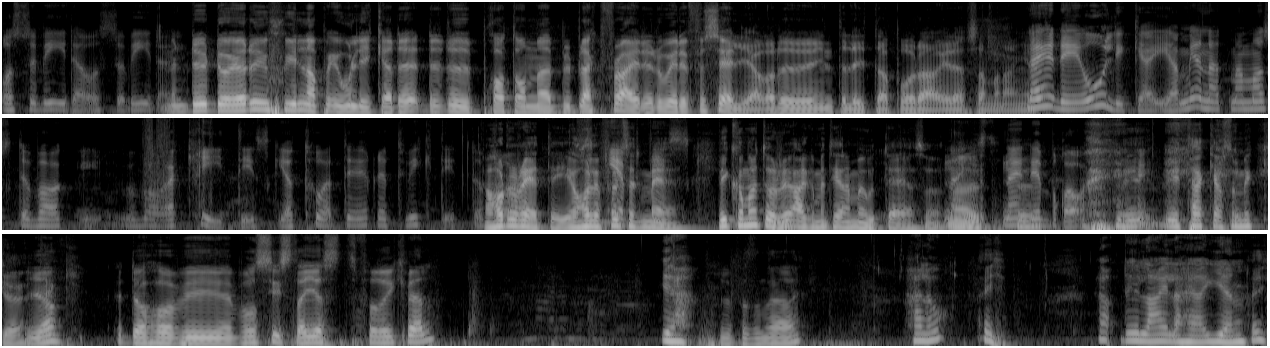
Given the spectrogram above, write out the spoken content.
Och så vidare och så vidare. Men du, då gör du ju skillnad på olika. Det, det du pratar om med Black Friday, då är det försäljare du inte litar på där i det sammanhanget. Nej, det är olika. Jag menar att man måste vara, vara kritisk. Jag tror att det är rätt viktigt. att Ja, har du rätt i. Jag håller fullständigt med. Vi kommer inte att argumentera mot det. Alltså. Nej, Så- nej, det är bra. Vi, vi tackar så mycket. Ja, då har vi vår sista gäst för ikväll. Ja, Vill du presentera dig? hallå? Hej. Ja, det är Laila här igen. Hej.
